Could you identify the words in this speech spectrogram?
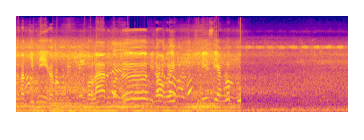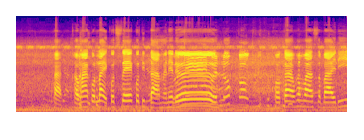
สำหรับคลิปนี้ครับขอลาไปก่อนเด้อพี่น้องเอ้ยสิมีเสียงรบกวนค่ะเข้ามากดไลค์กดแชร์กดติดตามให้แน่เด้อลบกล้องขอกล่าวคำว่าสบายดี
